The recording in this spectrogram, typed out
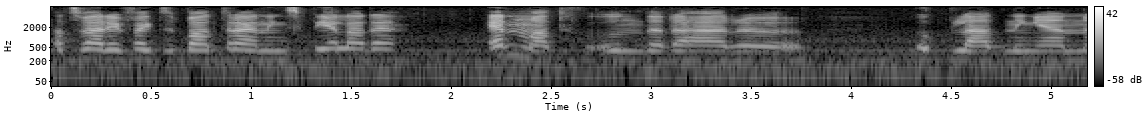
att Sverige faktiskt bara träningsspelade en match under den här eh, uppladdningen.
